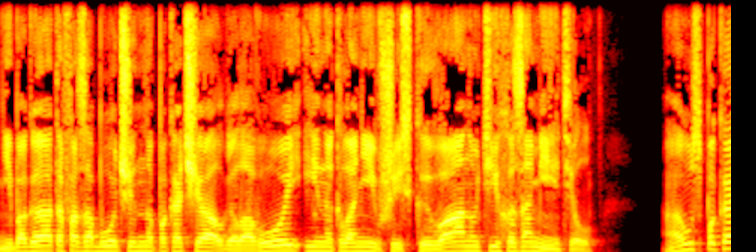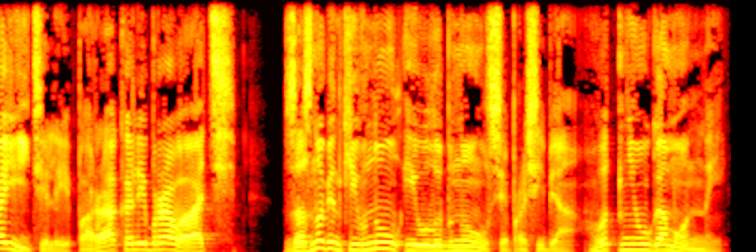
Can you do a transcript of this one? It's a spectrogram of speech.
Небогатов озабоченно покачал головой и, наклонившись к Ивану, тихо заметил. «А успокоители пора калибровать». Зазнобин кивнул и улыбнулся про себя. «Вот неугомонный.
